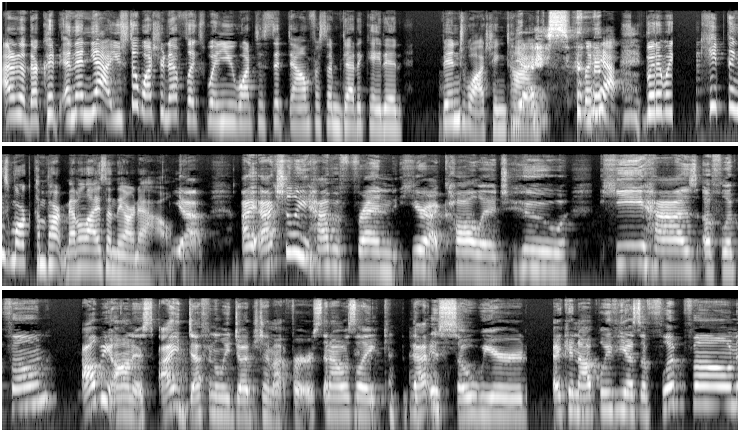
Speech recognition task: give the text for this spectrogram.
I don't know. There could, and then, yeah, you still watch your Netflix when you want to sit down for some dedicated binge watching time. Yes. but yeah, but it would keep things more compartmentalized than they are now. Yeah. I actually have a friend here at college who he has a flip phone. I'll be honest, I definitely judged him at first. And I was like, that is so weird. I cannot believe he has a flip phone.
